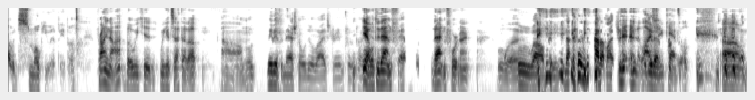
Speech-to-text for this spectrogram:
I would smoke you at FIFA. Probably not, but we could we could set that up. Um, Well, Maybe at the national we'll do a live stream for the. Yeah, we'll do that in- podcast. that in Fortnite. We'll uh, Ooh, well, not, not on live stream. and the We'll live stream canceled. um,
